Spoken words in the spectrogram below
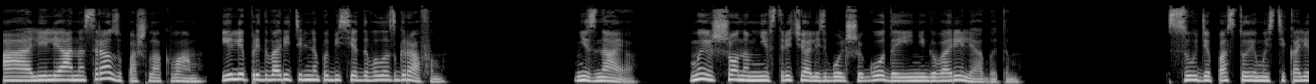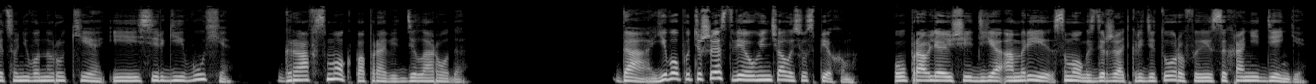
А Лилиана сразу пошла к вам или предварительно побеседовала с графом? Не знаю. Мы с Шоном не встречались больше года и не говорили об этом. Судя по стоимости колец у него на руке и серьги в ухе, граф смог поправить дела рода. Да, его путешествие увенчалось успехом. Управляющий Дья Амри смог сдержать кредиторов и сохранить деньги.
